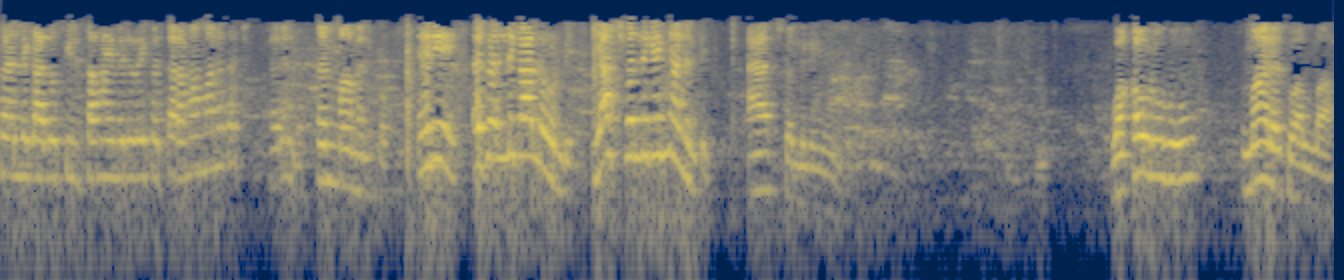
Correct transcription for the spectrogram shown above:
ፈልጋለሁ ሲል ሰማይ ምድር የፈጠረ ማን ማለታቸው አይደለም እማመልከው እኔ እፈልጋለሁ እንዴ ያስፈልገኛል እንዴ አያስፈልገኝም وقوله مالة الله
